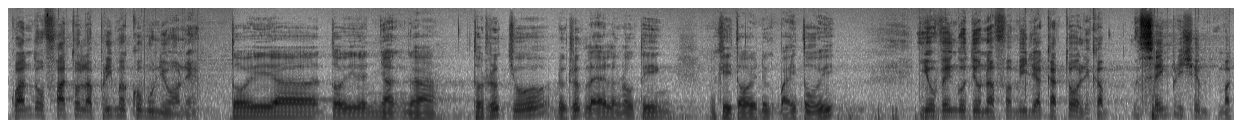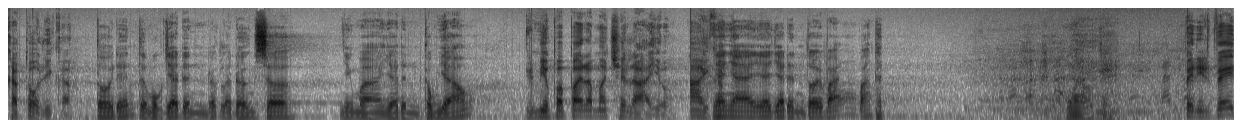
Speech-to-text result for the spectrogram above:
quando ho fatto la prima comunione. tôi ờ, tôi nhận ờ, tôi rước Chúa được rước lễ lần đầu tiên khi tôi được 7 tuổi. Io vengo di una famiglia cattolica, semplice ma cattolica. Tôi đến từ một gia đình rất là đơn sơ nhưng mà gia đình công giáo. Il mio papà era macellaio. Ah, Nhà nhà gia đình tôi bán bán thịt. Dạ ok. Per il, ve-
